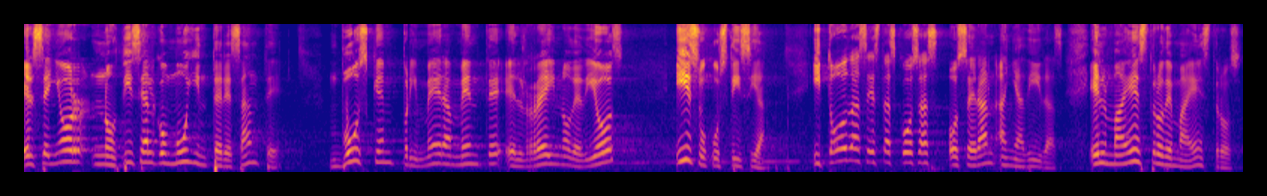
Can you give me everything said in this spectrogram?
el Señor nos dice algo muy interesante. Busquen primeramente el reino de Dios y su justicia. y todas estas cosas os serán añadidas. El maestro de maestros,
